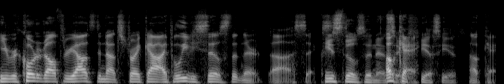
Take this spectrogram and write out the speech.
He recorded all three outs, did not strike out. I believe he's still sitting there at uh, six. He's still sitting at Okay. six. Yes, he is. okay.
